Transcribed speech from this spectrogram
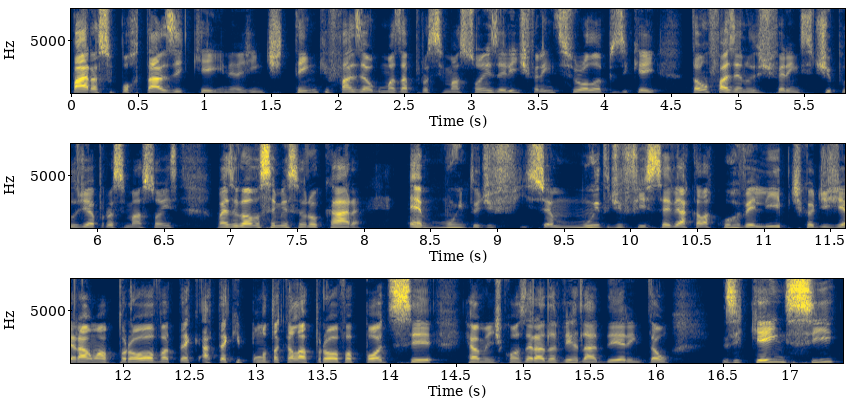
para suportar ZK, né? A gente tem que fazer algumas aproximações ali, diferentes rollups ZK estão fazendo diferentes tipos de aproximações, mas igual você mencionou, cara, é muito difícil, é muito difícil você ver aquela curva elíptica de gerar uma prova, até, até que ponto aquela prova pode ser realmente considerada verdadeira. Então, ZK em si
